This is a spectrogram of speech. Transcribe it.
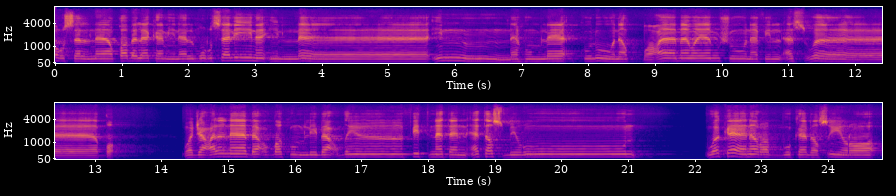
أرسلنا قبلك من المرسلين إلا إنهم ليأكلون الطعام ويمشون في الأسواق. وجعلنا بعضكم لبعض فتنة أتصبرون. وكان ربك بصيراً.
